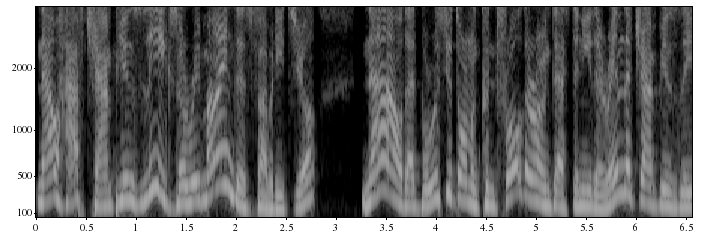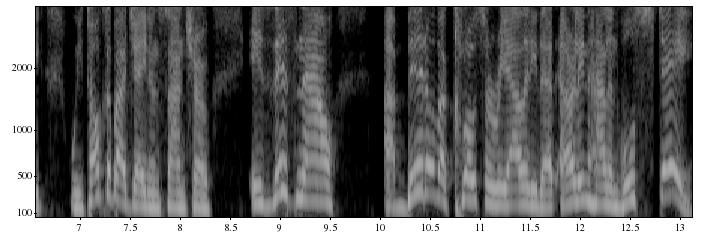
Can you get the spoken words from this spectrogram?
now have Champions League. So remind us, Fabrizio, now that Borussia Dortmund control their own destiny, they're in the Champions League. We talked about Jadon Sancho. Is this now a bit of a closer reality that Erling Haaland will stay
